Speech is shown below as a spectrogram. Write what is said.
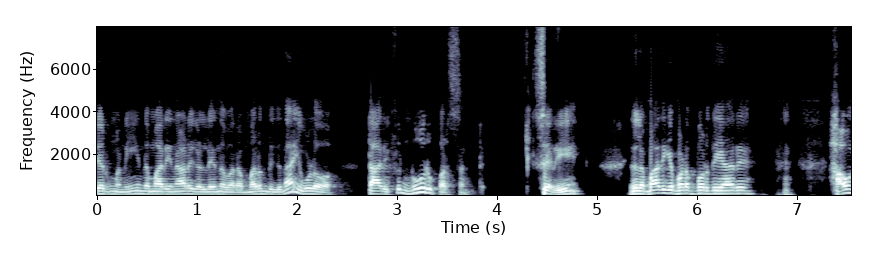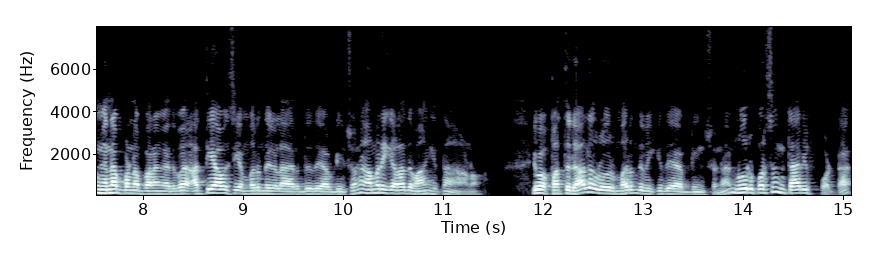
ஜெர்மனி இந்த மாதிரி நாடுகள்லேருந்து வர மருந்துக்கு தான் இவ்வளோ டாரிஃப் நூறு பர்சன்ட் சரி இதில் பாதிக்கப்பட போகிறது யார்? அவங்க என்ன பண்ண போகிறாங்க அது அத்தியாவசிய மருந்துகளாக இருந்தது அப்படின்னு சொன்னால் அமெரிக்காவில் அதை வாங்கி தான் ஆகணும். இப்போ பத்து டாலர் ஒரு மருந்து விற்குது அப்படின்னு சொன்னால் நூறு பர்சன்ட் டேரிஃப் போட்டால்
